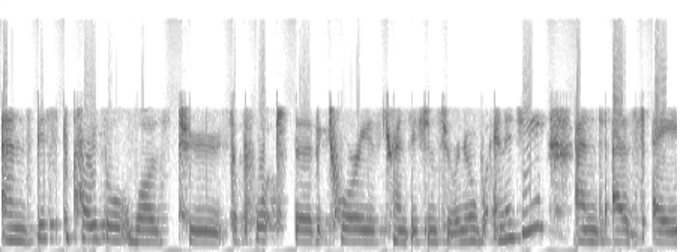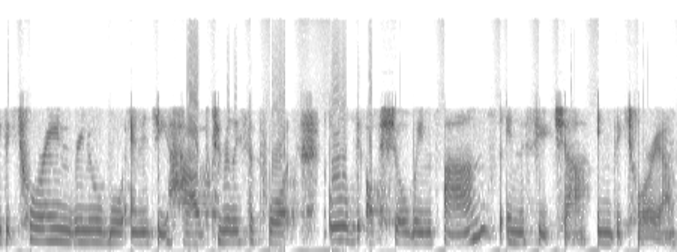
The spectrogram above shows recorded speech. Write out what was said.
And this proposal was to support the Victoria's transition to renewable energy and as a Victorian renewable energy hub to really support all of the offshore wind farms in the future in Victoria.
